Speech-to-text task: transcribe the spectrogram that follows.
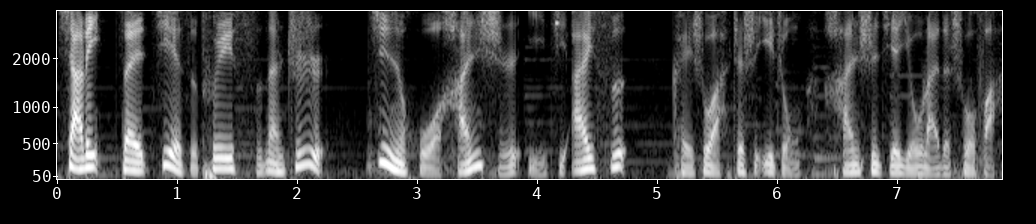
下令在介子推死难之日禁火寒食，以及哀思。可以说啊，这是一种寒食节由来的说法。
